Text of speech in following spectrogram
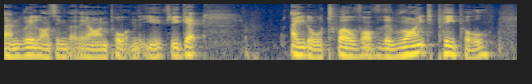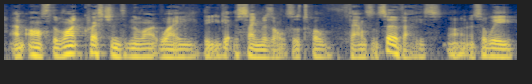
and realizing that they are important. That you, if you get eight or 12 of the right people and ask the right questions in the right way, that you get the same results as 12,000 surveys. Right? So we,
